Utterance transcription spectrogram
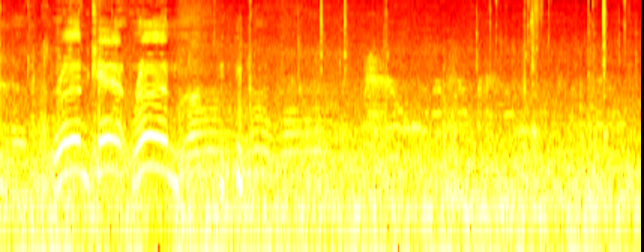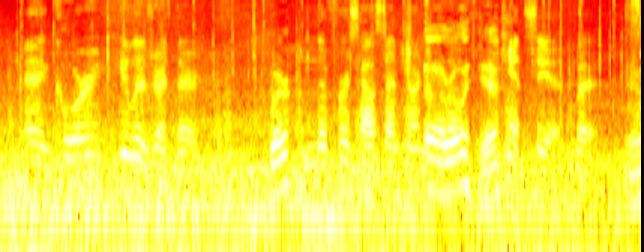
Run, cat, run. And Corey, he lives right there. Where? The first house down here Oh, your really? Yeah. You can't see it, but Yeah.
